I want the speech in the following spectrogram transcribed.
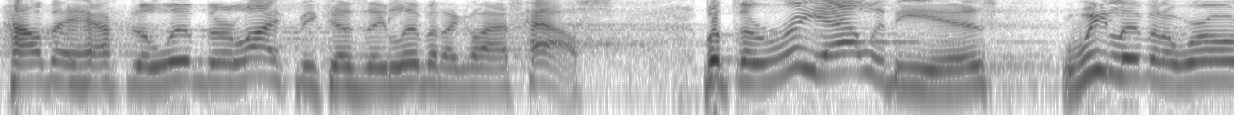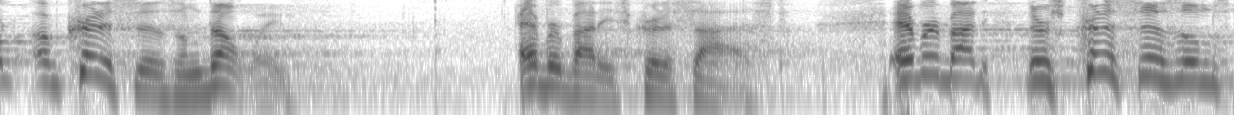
how they have to live their life because they live in a glass house. But the reality is, we live in a world of criticism, don't we? Everybody's criticized. Everybody, there's criticisms,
